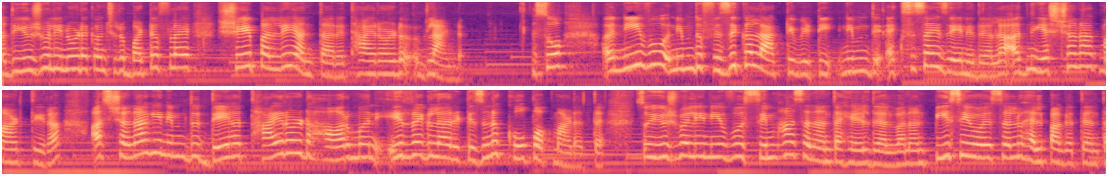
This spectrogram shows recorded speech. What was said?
ಅದು ಯೂಶ್ವಲಿ ನೋಡೋಕೆ ಒಂಚೂರು ಬಟರ್ಫ್ಲೈ ಶೇಪಲ್ಲಿ ಅಂತಾರೆ ಥೈರಾಯ್ಡ್ ಗ್ಲ್ಯಾಂಡ್ ಸೊ ನೀವು ನಿಮ್ಮದು ಫಿಸಿಕಲ್ ಆ್ಯಕ್ಟಿವಿಟಿ ನಿಮ್ಮದು ಎಕ್ಸಸೈಸ್ ಏನಿದೆ ಅಲ್ಲ ಅದನ್ನ ಎಷ್ಟು ಚೆನ್ನಾಗಿ ಮಾಡ್ತೀರಾ? ಅಷ್ಟು ಚೆನ್ನಾಗಿ ನಿಮ್ಮದು ದೇಹ ಥೈರಾಯ್ಡ್ ಹಾರ್ಮೋನ್ ಇರ್ರೆಗ್ಯುಲಾರಿಟೀಸನ್ನು ಕೋಪ್ ಅಪ್ ಮಾಡುತ್ತೆ. ಸೊ ಯೂಶ್ವಲಿ ನೀವು ಸಿಂಹಾಸನ ಅಂತ ಹೇಳಿದೆ ಅಲ್ವಾ? ನಾನು ಪಿ ಸಿ ಒ ಎಸ್ಸಲ್ಲೂ ಹೆಲ್ಪ್ ಆಗುತ್ತೆ ಅಂತ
